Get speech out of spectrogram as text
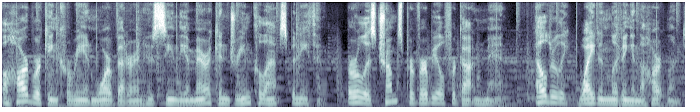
a hardworking Korean War veteran who's seen the American dream collapse beneath him. Earl is Trump's proverbial forgotten man. Elderly, white, and living in the heartland,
